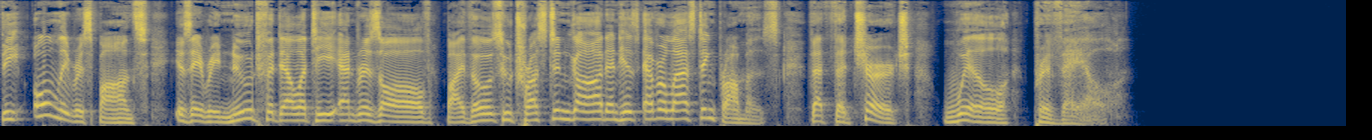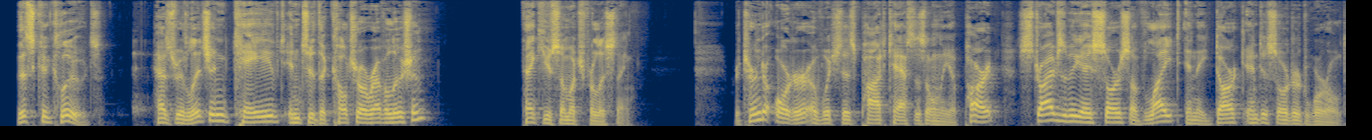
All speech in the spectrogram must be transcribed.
the only response is a renewed fidelity and resolve by those who trust in God and His everlasting promise that the church will prevail. This concludes Has Religion Caved into the Cultural Revolution? Thank you so much for listening. Return to Order, of which this podcast is only a part, strives to be a source of light in a dark and disordered world.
